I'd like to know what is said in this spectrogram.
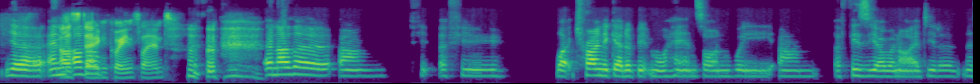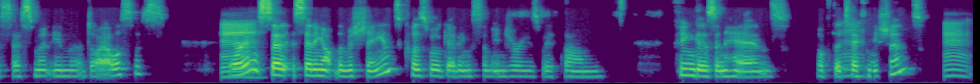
yeah, and I'll other, stay in Queensland. another um, a few like trying to get a bit more hands on. We um, a physio and I did an assessment in the dialysis mm. area, set, setting up the machines because we are getting some injuries with um, fingers and hands of the mm. technicians. Mm.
